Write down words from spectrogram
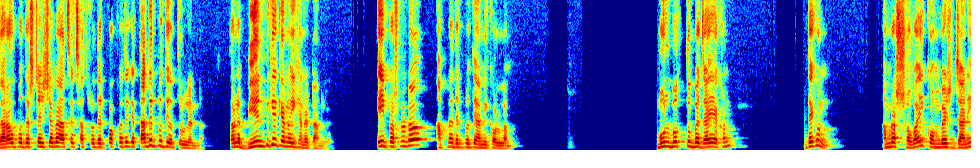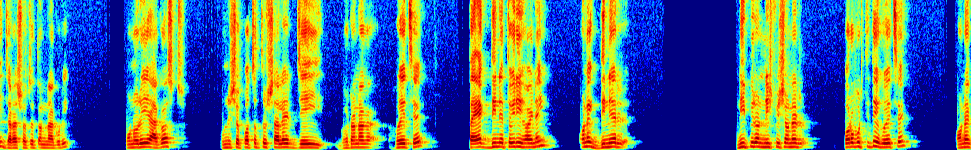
যারা উপদেষ্টা হিসেবে আছে ছাত্রদের পক্ষ থেকে তাদের প্রতিও তুললেন না। তাহলে বিএনপিকে কেন এখানে টানলেন? এই প্রশ্নটা আপনাদের প্রতি আমি করলাম। মূল বক্তব্যে যাই এখন। দেখুন, আমরা সবাই কম বেশ জানি যারা সচেতন নাগরিক। পনেরোই আগস্ট উনিশশো পঁচাত্তর সালের যেই ঘটনা হয়েছে, তা একদিনে তৈরি হয় নাই। অনেক দিনের নিপীড়ন নিষ্পেষণের পরবর্তীতে হয়েছে। অনেক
